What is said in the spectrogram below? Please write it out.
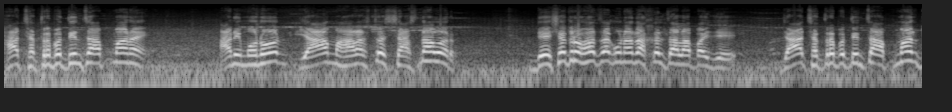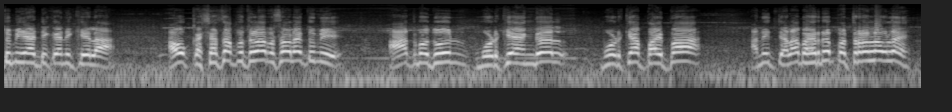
हा छत्रपतींचा अपमान आहे. आणि म्हणून या महाराष्ट्र शासनावर देशद्रोहाचा गुन्हा दाखल झाला पाहिजे. ज्या छत्रपतींचा अपमान तुम्ही या ठिकाणी केला अहो कशाचा पुतळा बसवला आहे तुम्ही? आतमधून मोडके अँगल मोडक्या पायपा आणि त्याला बाहेरनं पत्र लावलं आहे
